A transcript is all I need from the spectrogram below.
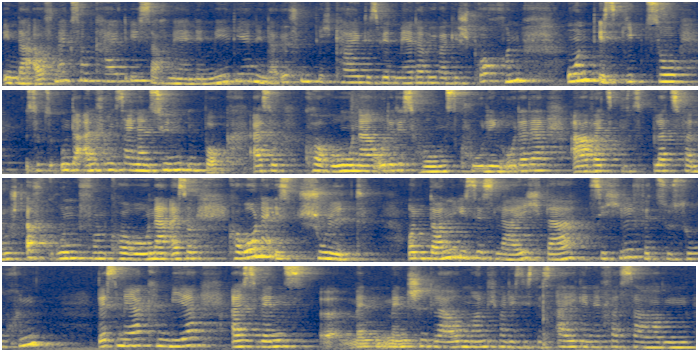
in der Aufmerksamkeit ist, auch mehr in den Medien, in der Öffentlichkeit. Es wird mehr darüber gesprochen und es gibt so so unter Anführungszeichen ein Sündenbock, also Corona oder das Homeschooling oder der Arbeitsplatzverlust aufgrund von Corona. Also Corona ist Schuld und dann ist es leichter, sich Hilfe zu suchen. Das merken wir, als wenn's, äh, wenn Menschen glauben, manchmal das ist das eigene Versagen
